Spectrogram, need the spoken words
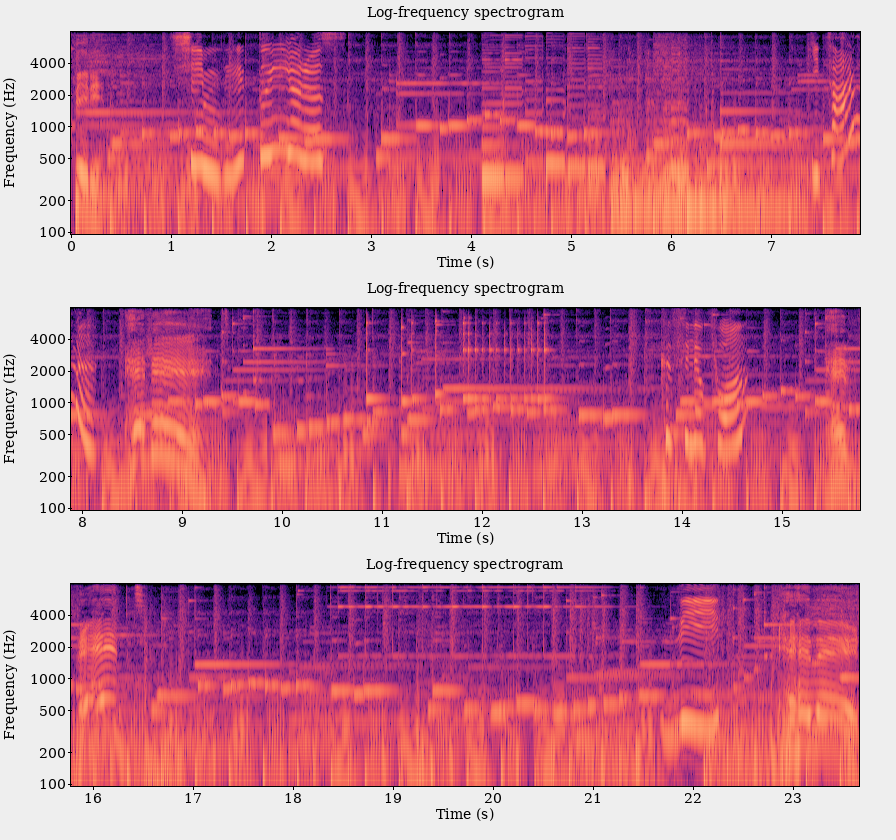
Aferin. Şimdi duyuyoruz. Gitar mı? Evet. Ksilofon? Evet. Zil? Evet.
